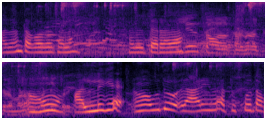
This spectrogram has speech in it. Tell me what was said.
ಅದೊಂದು ತಗೋಬೇಕಲ್ಲ ಅದು ಥರದ ಹ್ಞೂ ಅಲ್ಲಿಗೆ ಹೌದು ಲಾರಿ ಹತ್ತಿಸ್ಕೋತ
